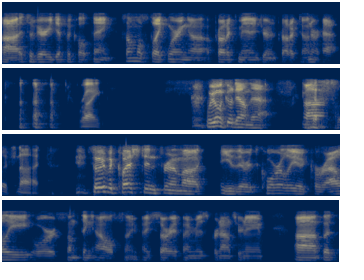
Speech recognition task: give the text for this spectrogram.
uh, it's a very difficult thing. It's almost like wearing a, a product manager and product owner hat. right. We won't go down that. Uh, yes, let's not. So we have a question from uh, either it's Coralie or Corally or something else. I, I sorry if I mispronounce your name, uh, but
